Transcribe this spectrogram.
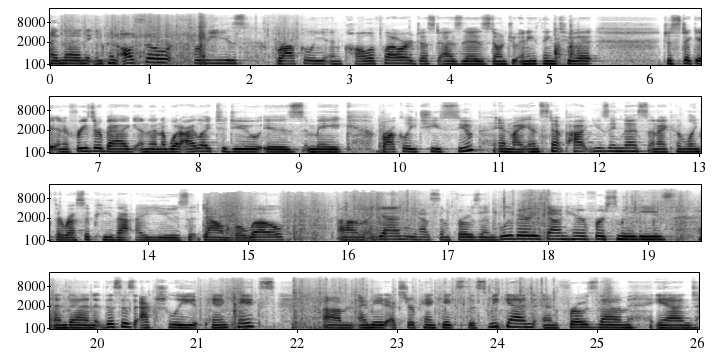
And then you can also freeze broccoli and cauliflower just as is. Don't do anything to it. Just stick it in a freezer bag. And then what I like to do is make broccoli cheese soup in my Instant Pot using this. And I can link the recipe that I use down below. Um, again, we have some frozen blueberries down here for smoothies. And then this is actually pancakes. Um, I made extra pancakes this weekend and froze them. And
